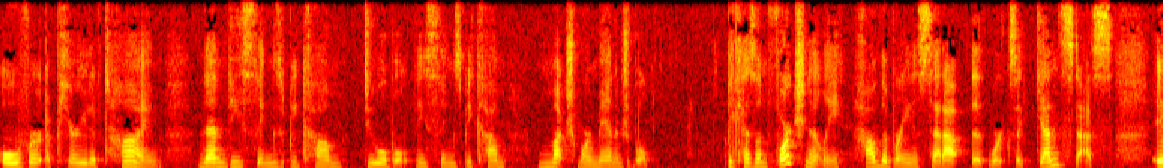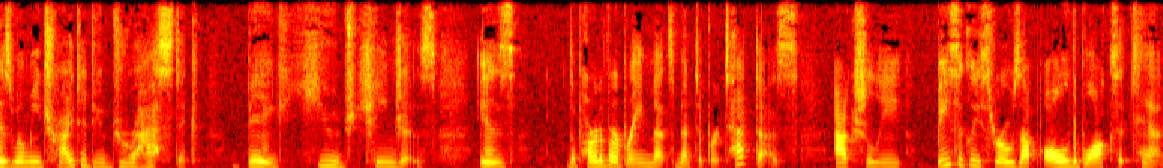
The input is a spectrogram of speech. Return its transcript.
over a period of time, then these things become doable. These things become much more manageable. Because unfortunately, how the brain is set up that works against us is when we try to do drastic, big, huge changes, is the part of our brain that's meant to protect us actually basically throws up all the blocks it can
